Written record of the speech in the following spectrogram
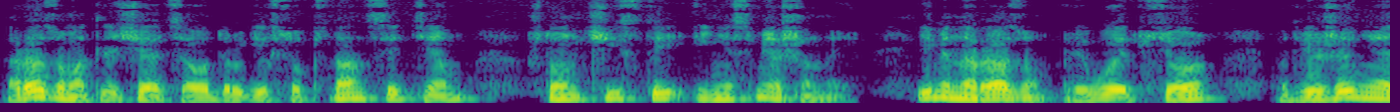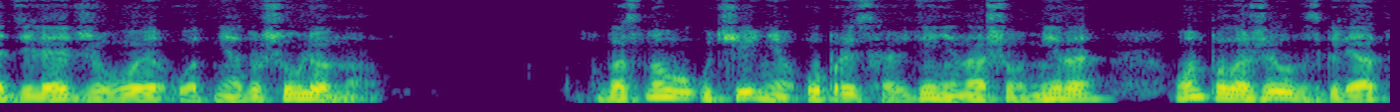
Разум отличается от других субстанций тем, что он чистый и не смешанный. Именно разум приводит все в движение отделяет живое от неодушевленного. В основу учения о происхождении нашего мира он положил взгляд,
